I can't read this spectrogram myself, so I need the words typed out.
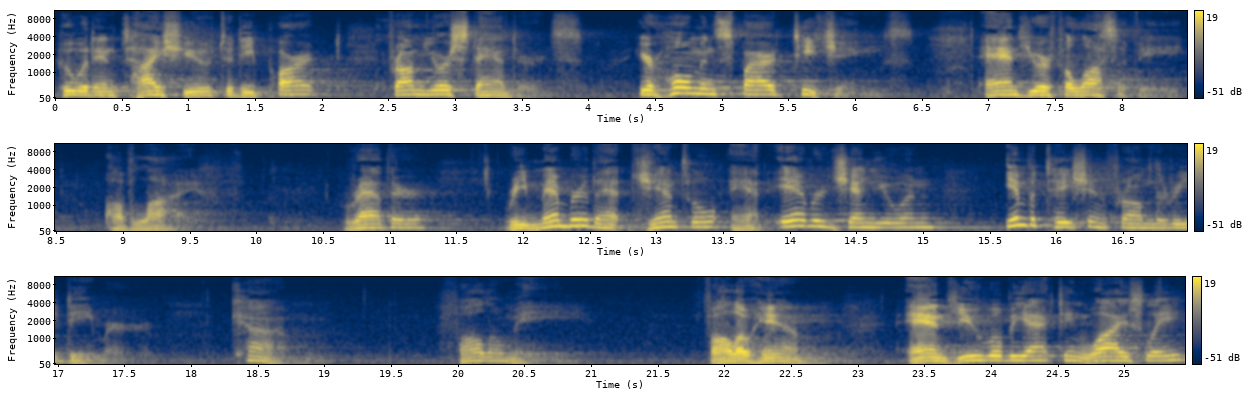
who would entice you to depart from your standards, your home inspired teachings, and your philosophy of life. Rather, remember that gentle and ever genuine invitation from the Redeemer Come, follow me, follow him, and you will be acting wisely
